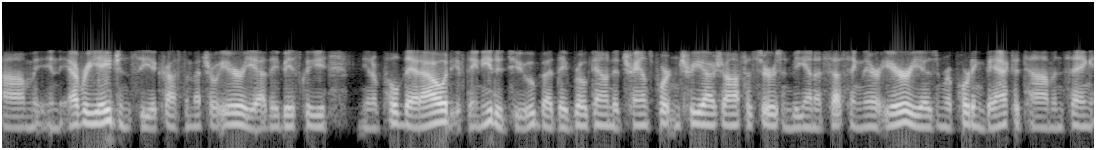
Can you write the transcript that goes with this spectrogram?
um, in every agency across the metro area. They basically, you know, pulled that out if they needed to, but they broke down to transport and triage officers and began assessing their areas and reporting back to Tom and saying,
